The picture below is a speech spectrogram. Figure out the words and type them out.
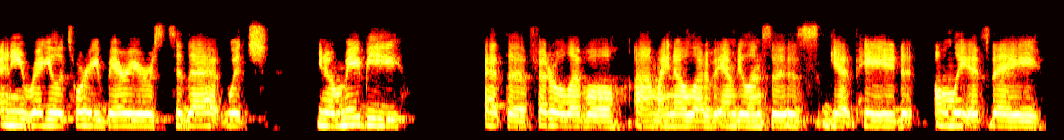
any regulatory barriers to that, which, you know, maybe at the federal level, um, I know a lot of ambulances get paid only if they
